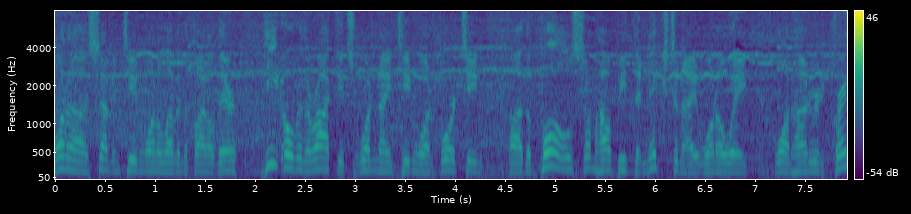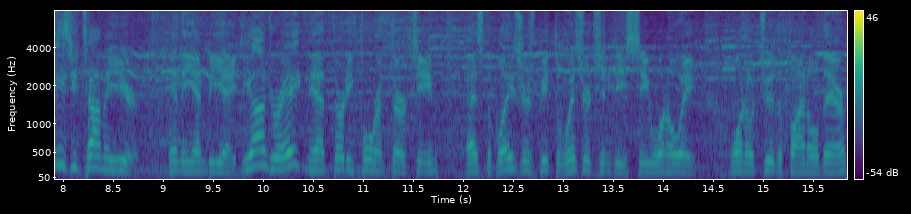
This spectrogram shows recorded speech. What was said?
117, 111 the final there. Heat over the Rockets, 119, 114. Uh, the Bulls somehow beat the Knicks tonight, 108, 100. Crazy time of year in the NBA. DeAndre Ayton had 34 and 13 as the Blazers beat the Wizards in D.C., 108 102 the final there.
